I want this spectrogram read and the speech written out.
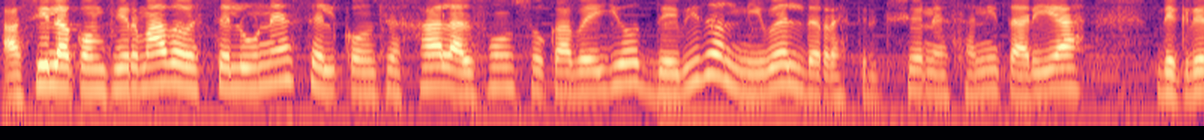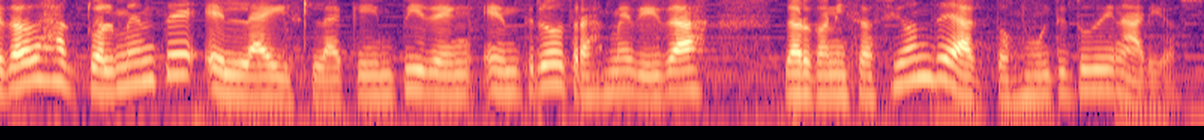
Así lo ha confirmado este lunes el concejal Alfonso Cabello debido al nivel de restricciones sanitarias decretadas actualmente en la isla que impiden, entre otras medidas, la organización de actos multitudinarios.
